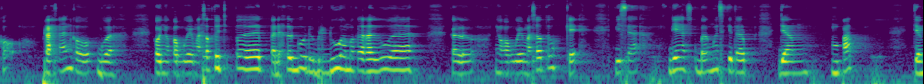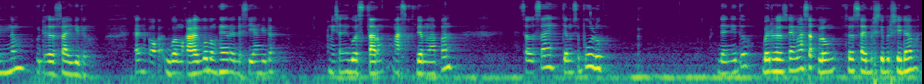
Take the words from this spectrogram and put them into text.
kok perasaan kok gue kok nyokap gue masak tuh cepet. Padahal gue udah berdua sama kakak gue kalau nyokap gue masak tuh kayak bisa dia bangun sekitar jam 4 jam 6 udah selesai gitu. Kan kalau gue sama kakak gue bangunnya rada siang gitu. Misalnya gue start masak jam 8 selesai jam 10 dan itu baru selesai masak belum selesai bersih bersih dapur,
